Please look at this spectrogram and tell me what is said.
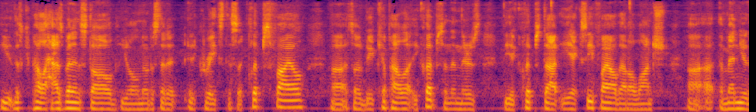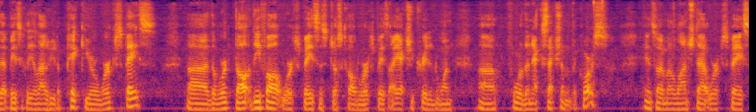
you, this Capella has been installed. You'll notice that it, it creates this Eclipse file. Uh, so it'd be Capella Eclipse, and then there's the eclipse.exe file that'll launch uh, a menu that basically allows you to pick your workspace. Uh, the work default workspace is just called workspace. I actually created one uh, for the next section of the course. And so I'm going to launch that workspace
